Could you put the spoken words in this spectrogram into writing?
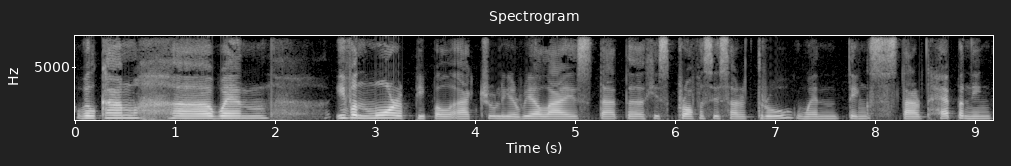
will come uh, when even more people actually realize that uh, his prophecies are true when things start happening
